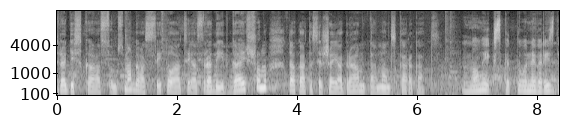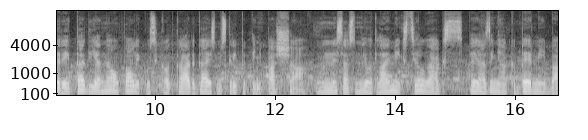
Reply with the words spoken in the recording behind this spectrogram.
traģiskās un smagās situācijās radīt gaišumu, tā kā tas ir šajā grāmatā Mans karagats? Man liekas, ka to nevar izdarīt tad, ja nav palikusi kaut kāda gaismas kripatiņa pašā. Un es esmu ļoti laimīgs cilvēks tajā ziņā, ka bērnībā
